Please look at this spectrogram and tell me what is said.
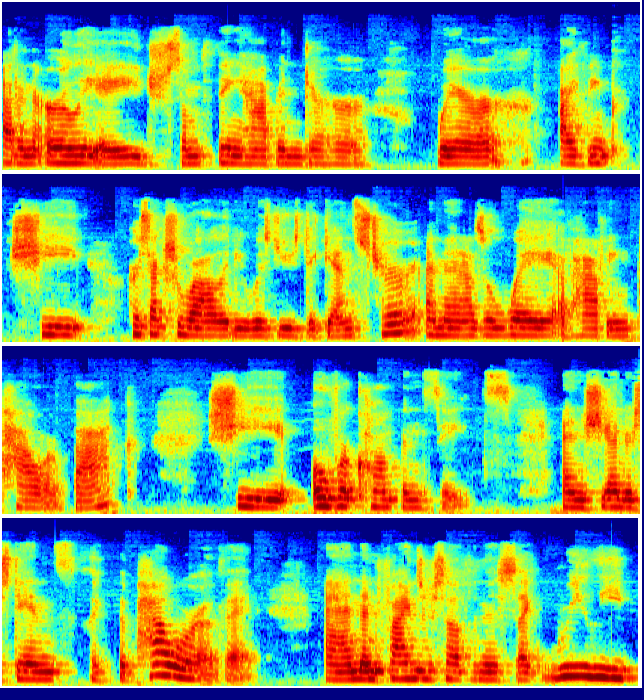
at an early age, something happened to her where I think she, her sexuality was used against her. And then as a way of having power back, she overcompensates and she understands like the power of it. and then finds herself in this like really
